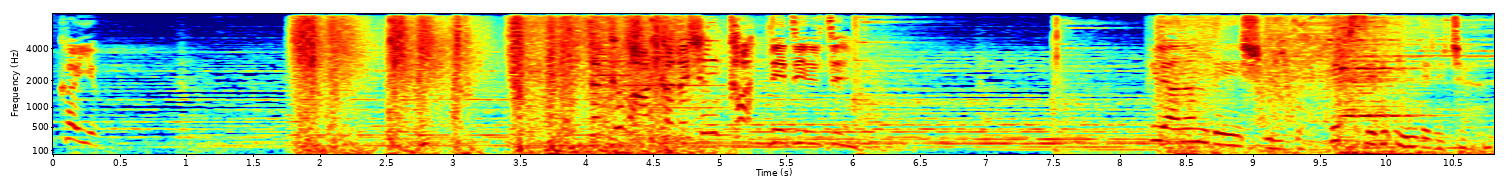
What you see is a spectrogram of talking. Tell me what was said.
kayıp. Takım arkadaşın katledildi. Planım değişmedi. Hepsini indireceğim.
